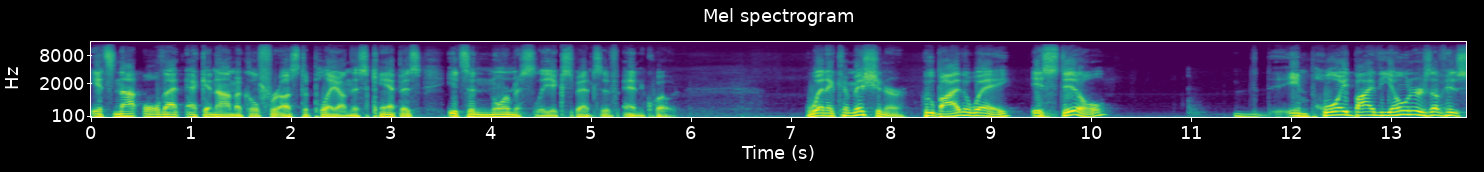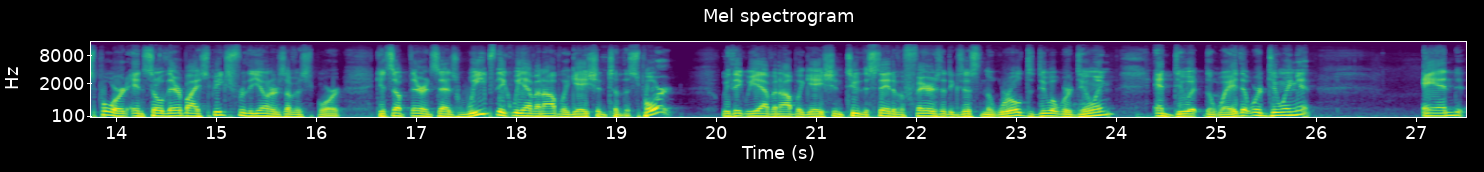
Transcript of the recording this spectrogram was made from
it's not all that economical for us to play on this campus. It's enormously expensive, end quote. When a commissioner, who, by the way, is still employed by the owners of his sport and so thereby speaks for the owners of his sport gets up there and says we think we have an obligation to the sport we think we have an obligation to the state of affairs that exists in the world to do what we're doing and do it the way that we're doing it. And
